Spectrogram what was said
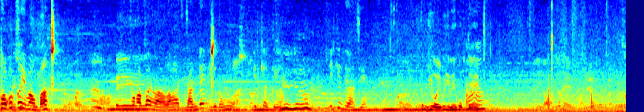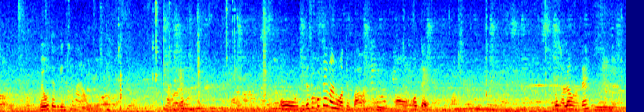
더 가까이 와, 오빠. 안 돼. 더 가까이 와. 와, 진짜 안 돼? 이게 너무, 이렇게 할게요. 이 렇게 돼야지. 그럼 네 얼굴이 왜곡돼? 응. 외울 때도 괜찮아요. 오, 진짜 석고째 나는 것 같아, 오빠. 응. 어, 어때? 이거 잘 나오는데? 음.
